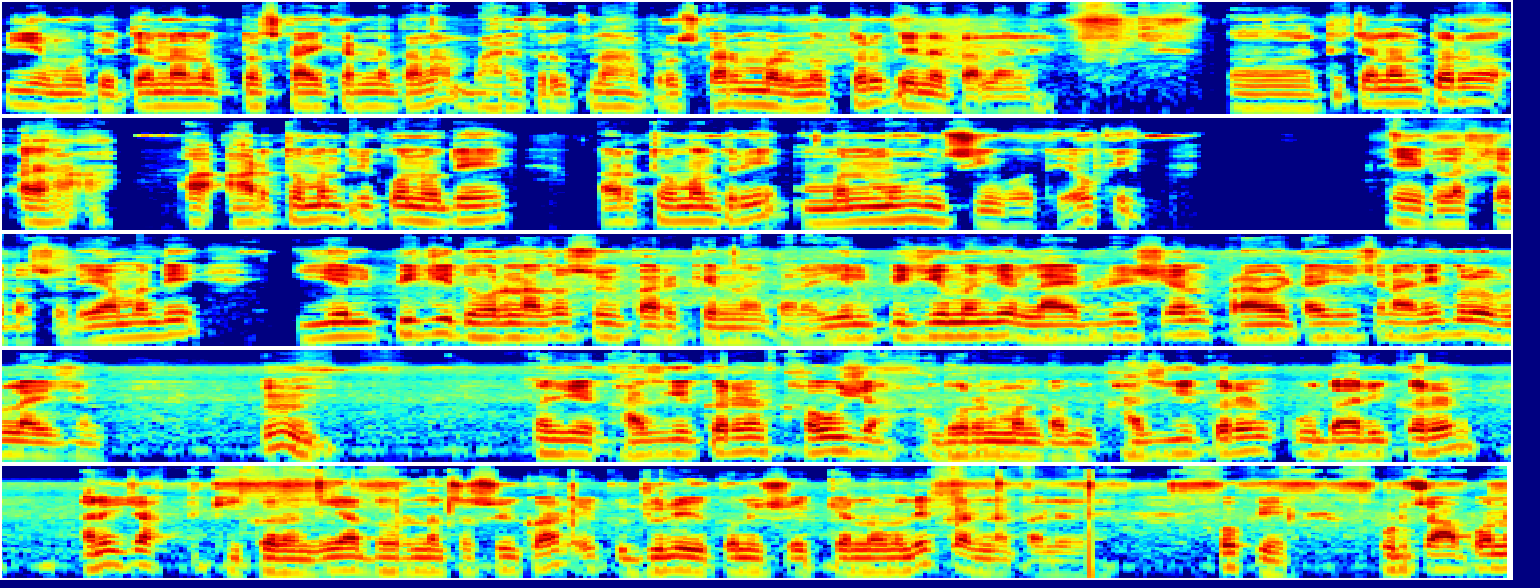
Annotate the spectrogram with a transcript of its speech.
पी एम होते. त्यांना नुकताच काय करण्यात आला? भारतरत्न हा पुरस्कार मरणोत्तर देण्यात आला आहे. त्याच्यानंतर अर्थमंत्री कोण होते? अर्थमंत्री मनमोहन सिंग होते ओके एक लक्षात असू दे. यामध्ये एल पी जी धोरणाचा स्वीकार करण्यात आला. एल पी जी म्हणजे लायब्रेशन प्रायव्हेटायझेशन आणि ग्लोबलायझेशन म्हणजे खाजगीकरण खौजा धोरण म्हणतो आपण. खाजगीकरण उदारीकरण आणि जागतिकीकरण या धोरणाचा स्वीकार एक जुलै एकोणीसशे एक्क्याण्णवमध्ये करण्यात आलेला आहे. ओके पुढचा आपण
